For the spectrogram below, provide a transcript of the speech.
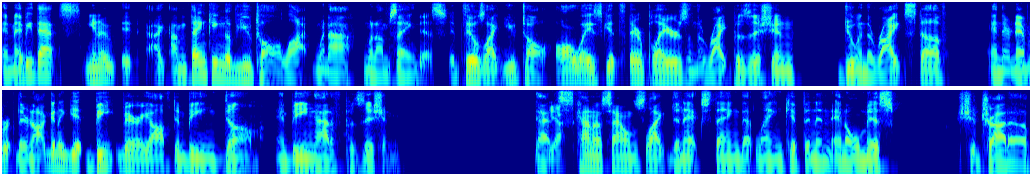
And maybe that's, you know, it, I, I'm thinking of Utah a lot when I when I'm saying this. It feels like Utah always gets their players in the right position, doing the right stuff, and they're never they're not going to get beat very often being dumb and being out of position. That's kind of sounds like the next thing that Lane Kiffin and, and Ole Miss should try to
